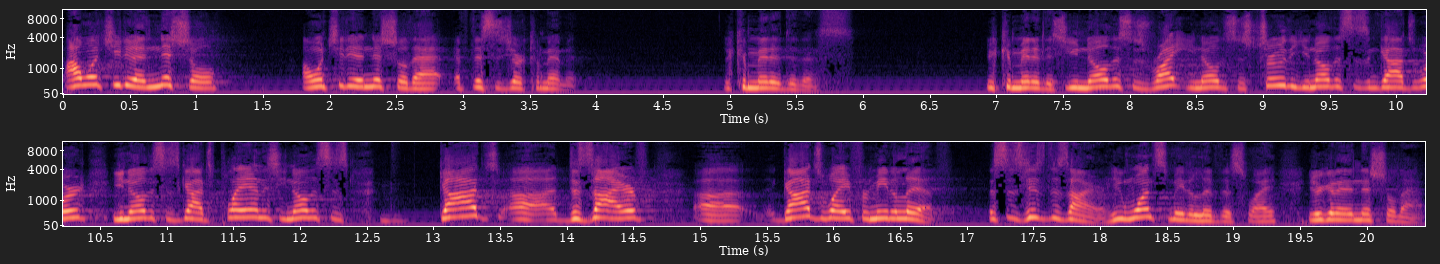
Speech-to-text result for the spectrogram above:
I want you to initial, I want you to initial that if this is your commitment. You're committed to this. You're committed to this. You know this is right. You know this is true. You know this is in God's word. You know this is God's plan. This, you know this is God's uh, desire, uh, God's way for me to live. This is His desire. He wants me to live this way. You're going to initial that.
